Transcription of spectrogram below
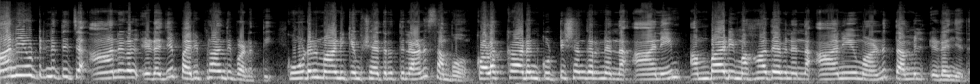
ആനയൂട്ടിനെത്തിച്ച ആനകൾ ഇടഞ്ഞ് പരിഭ്രാന്തി പടത്തി കൂടൽമാണിക്യം ക്ഷേത്രത്തിലാണ് സംഭവം. കൊളക്കാടൻ കുട്ടിശങ്കരൻ എന്ന ആനയും അമ്പാടി മഹാദേവൻ എന്ന ആനയുമാണ് തമ്മിൽ ഇടഞ്ഞത്.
